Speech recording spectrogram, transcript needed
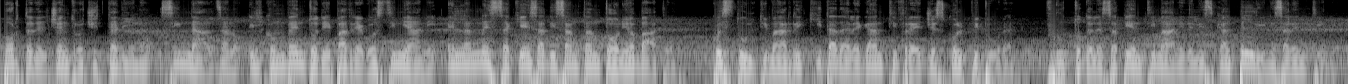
Porte del centro cittadino si innalzano il convento dei padri agostiniani e l'annessa chiesa di Sant'Antonio Abate, quest'ultima arricchita da eleganti fregi e scolpiture, frutto delle sapienti mani degli scalpellini salentini.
